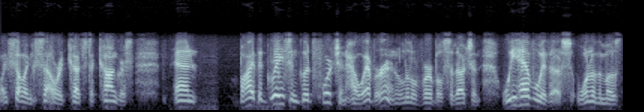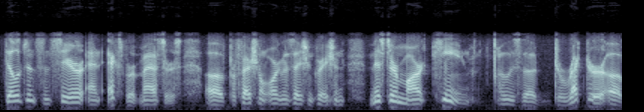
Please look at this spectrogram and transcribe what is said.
like selling salary cuts to Congress, and by the grace and good fortune, however, and a little verbal seduction, we have with us one of the most diligent, sincere, and expert masters of professional organization creation, Mr. Mark Kuehn who's the director of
